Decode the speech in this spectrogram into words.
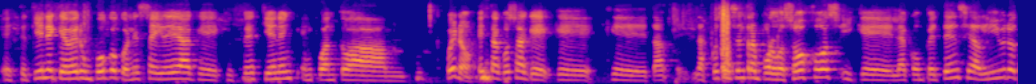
este, tiene que ver un poco con esa idea que, ustedes tienen en cuanto a, bueno, esta cosa que, las cosas entran por los ojos y que la competencia del libro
